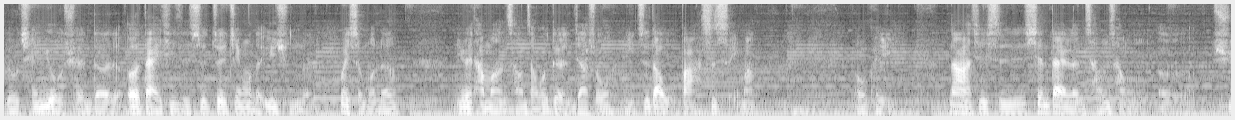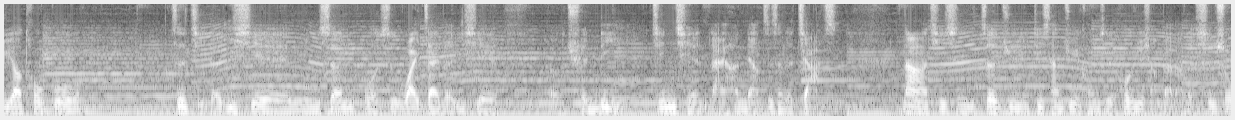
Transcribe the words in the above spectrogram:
有钱有权的二代其实是最健忘的一群人，为什么呢？因为他们常常会对人家说：“你知道我爸是谁吗？”OK，那其实现代人常常呃需要透过自己的一些名声或者是外在的一些呃权力、金钱来衡量自身的价值。那其实这句第三句孔子或许想表达的是说，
